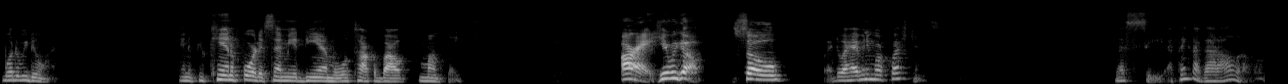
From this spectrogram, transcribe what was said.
What are we doing? And if you can't afford it, send me a DM and we'll talk about monthly. All right, here we go. So, do I have any more questions? Let's see. I think I got all of them.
